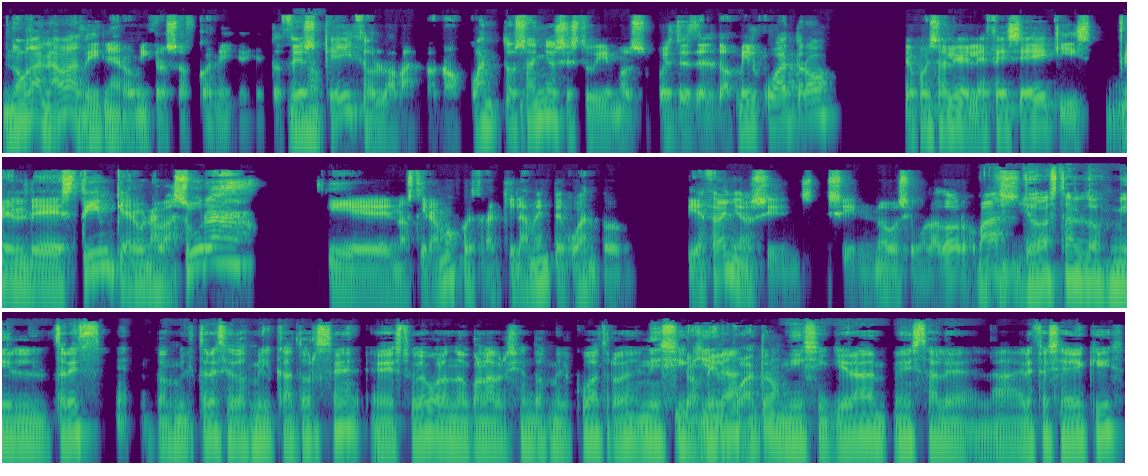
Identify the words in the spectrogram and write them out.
no ganaba dinero Microsoft con ello. Y entonces, ¿qué hizo? Lo abandonó. ¿Cuántos años estuvimos? Pues desde el 2004, después salió el FSX, el de Steam, que era una basura, y eh, nos tiramos pues tranquilamente, ¿cuánto? 10 años sin, sin, nuevo simulador o más. Yo hasta el 2013, 2013, 2014 estuve volando con la versión 2004, ¿eh? ni siquiera 2004. ni siquiera me instalé la, el FSX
